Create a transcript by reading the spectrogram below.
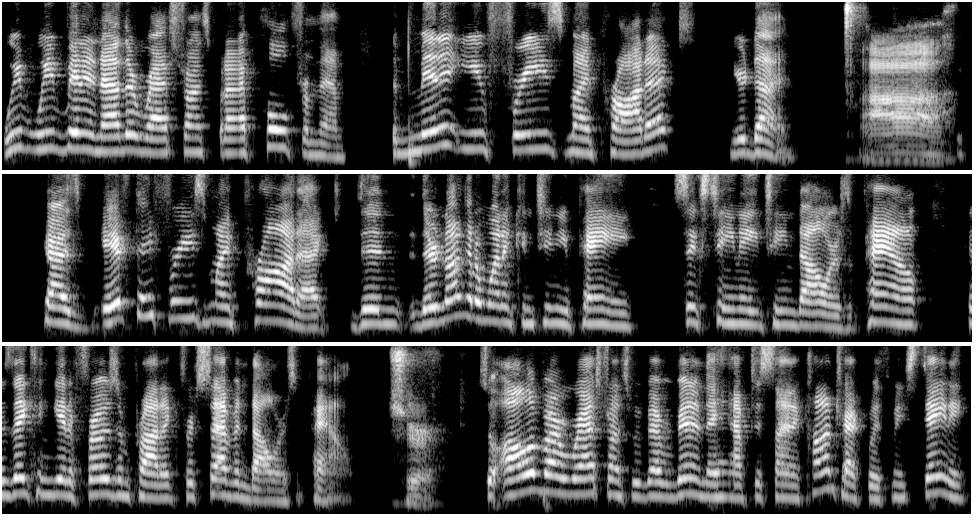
We've, we've been in other restaurants, but I pulled from them. The minute you freeze my product, you're done. Ah, Because if they freeze my product, then they're not going to want to continue paying $16, $18 a pound because they can get a frozen product for $7 a pound. sure. So all of our restaurants we've ever been in, they have to sign a contract with me stating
